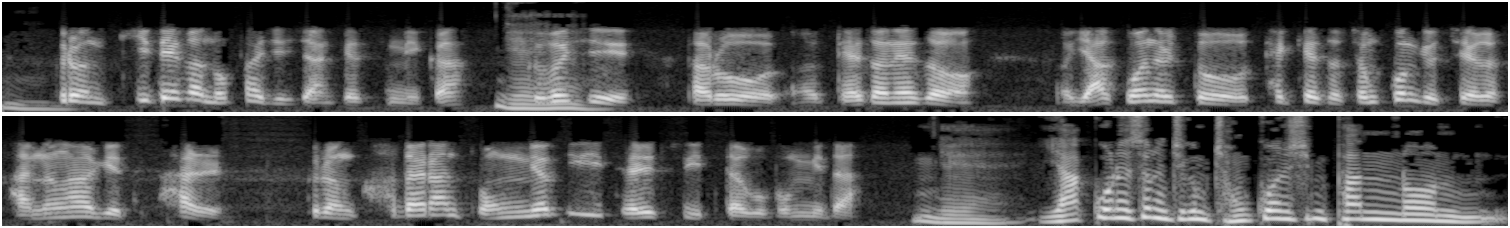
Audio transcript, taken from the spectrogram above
음. 그런 기대가 높아지지 않겠습니까? 예. 그것이 바로 어, 대선에서 야권을 또 택해서 정권 교체가 가능하게 할 그런 커다란 동력이 될 수 있다고 봅니다. 예. 야권에서는 지금 정권 심판론이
